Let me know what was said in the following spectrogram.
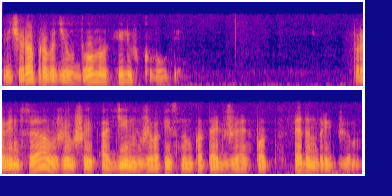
вечера проводил дома или в клубе. Провинциал, живший один в живописном коттедже под Эденбриджем,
